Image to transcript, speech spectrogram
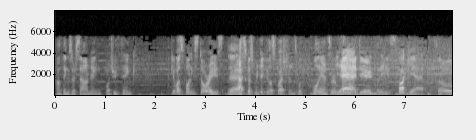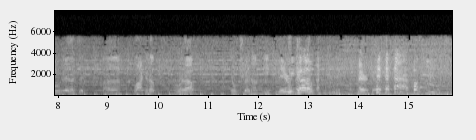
how things are sounding, what you think. Give us funny stories. Yeah. Ask us ridiculous questions. We'll, we'll answer them. Yeah, dude. Please. Fuck yeah. So yeah, that's it. Uh, lock it up. We're out. Don't tread on me. There we go. America. Fuck you.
